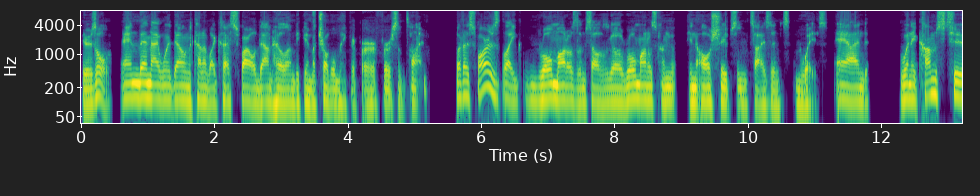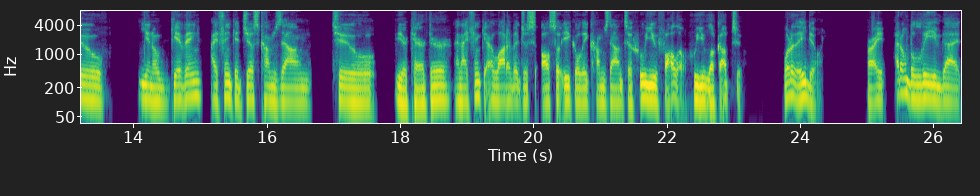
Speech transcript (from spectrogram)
years old. And then I went down kind of like I spiraled downhill and became a troublemaker for, for some time. But as far as like role models themselves go, role models come in all shapes and sizes and ways. And when it comes to, you know, giving, I think it just comes down to your character. And I think a lot of it just also equally comes down to who you follow, who you look up to. What are they doing? Right. I don't believe that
